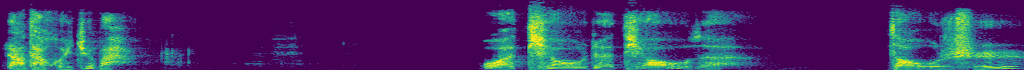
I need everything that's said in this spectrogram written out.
让他回去吧。我挑着挑子走时，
